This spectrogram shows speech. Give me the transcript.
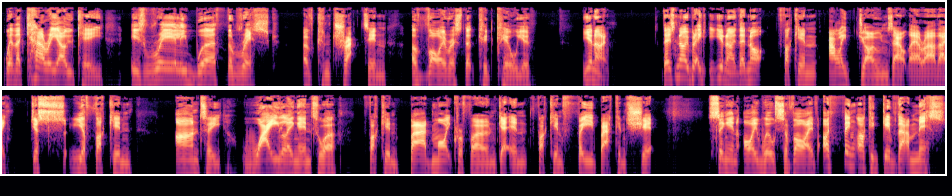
whether karaoke is really worth the risk of contracting a virus that could kill you. You know, there's nobody, you know, they're not fucking Aled Jones out there, are they? Just your fucking auntie wailing into a fucking bad microphone, getting fucking feedback and shit singing I Will Survive, I think I could give that a miss,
